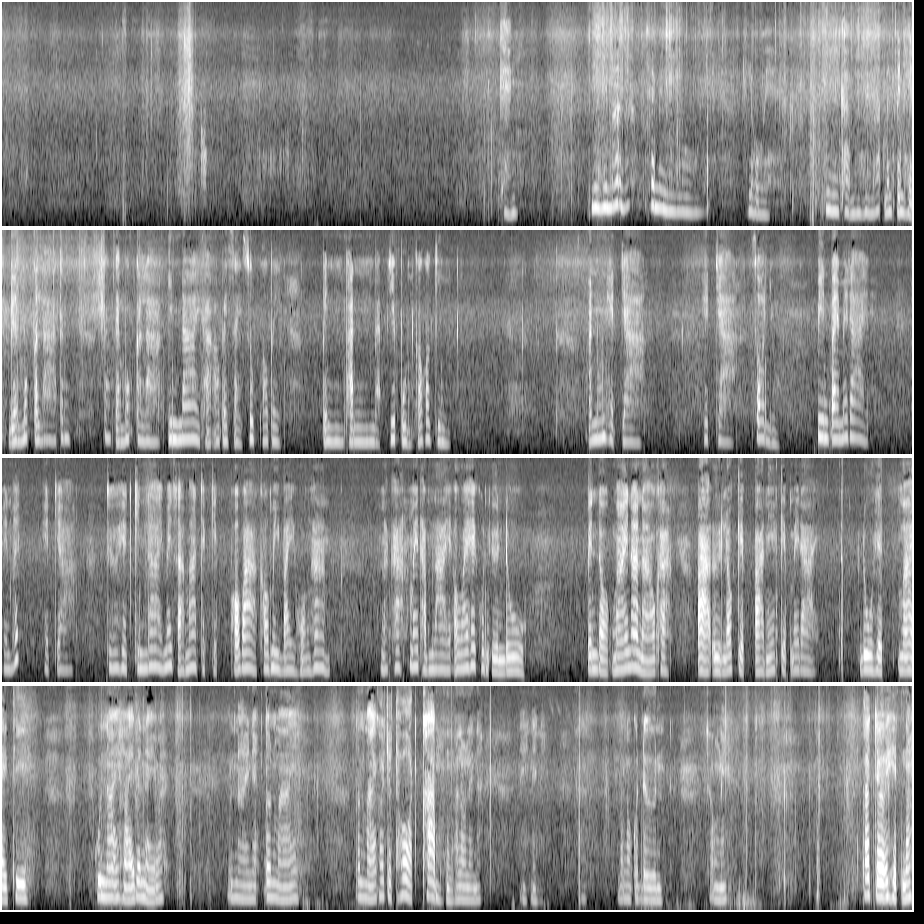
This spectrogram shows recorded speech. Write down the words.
แข็ง มีหิมะนะใช่ไม่มีโรยโรยมีค่ะมีหิมะ มันเป็นเห็ดเดือนมกราตั้งตั้งแต่มกรากินได้ค่ะ เอาไปใส่ซุปเอาไปเป็นพันธุ์แบบญี่ปุ่นเขาก็กิน อันนู้นเห็ดยา เห็ดยาซ่อนอยู่ ปีนไปไม่ได้ เห็นไหม เห็ดยา เจอเห็ดกินได้ไม่สามารถจะเก็บ เพราะว่าเขามีใบห่วงห้ามนะคะ ไม่ทำลายเอาไว้ให้คนอื่นดู เป็นดอกไม้หน้าหนาวค่ะ ป่าอื่นแล้วเก็บป่านี้เก็บไม่ได้ ดูเห็ดมาอีกที คุณนายหายไปไหนวะ คุณนายเนี่ยต้นไม้ ต้นไม้เขาจะทอดข้ามหัวเราเลยนะนี่นี่แล้วเราก็เดิน ช่องนี้ ถ้าเจอเห็ดนะ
